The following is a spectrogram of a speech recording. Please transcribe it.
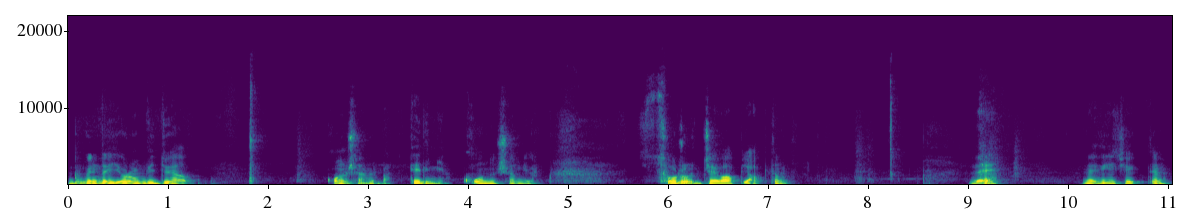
Bugün de yorum video yap... Konuşamıyorum bak. Dedim ya konuşamıyorum. Soru cevap yaptım. Ve ne diyecektim?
